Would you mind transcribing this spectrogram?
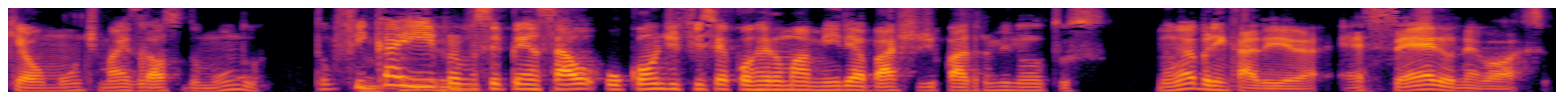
que é o monte mais alto do mundo? Então fica aí para você pensar o, o quão difícil é correr uma milha abaixo de 4 minutos. Não é brincadeira, é sério o negócio.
